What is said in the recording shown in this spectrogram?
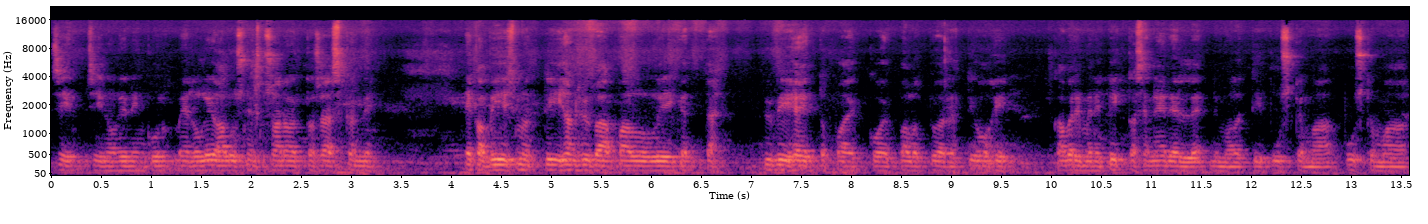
Siin, siinä oli niin kuin, meillä oli alus, niin kuin sanoit tuossa äsken, niin eka viisi minuuttia ihan hyvää pallon liikettä, hyviä heittopaikkoja, pallot pyörähti ohi, kaveri meni pikkasen edelle, niin me alettiin puskemaan, puskemaan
